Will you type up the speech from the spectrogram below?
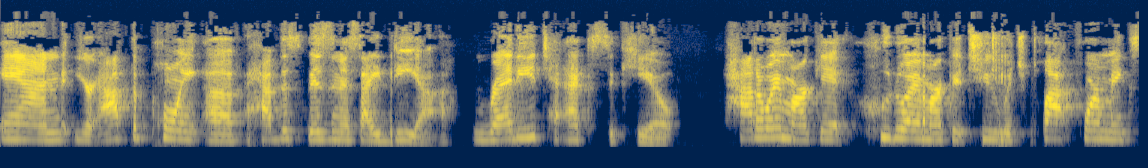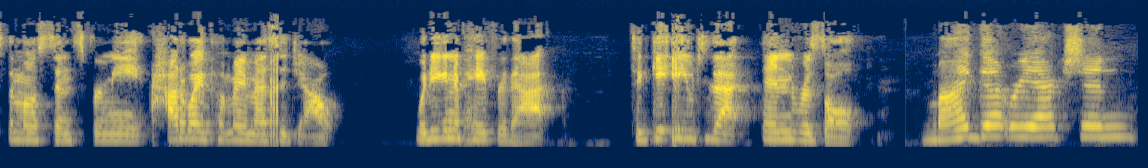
and you're at the point of have this business idea ready to execute. How do I market? Who do I market to? Which platform makes the most sense for me? How do I put my message out? What are you going to pay for that to get you to that end result? My gut reaction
